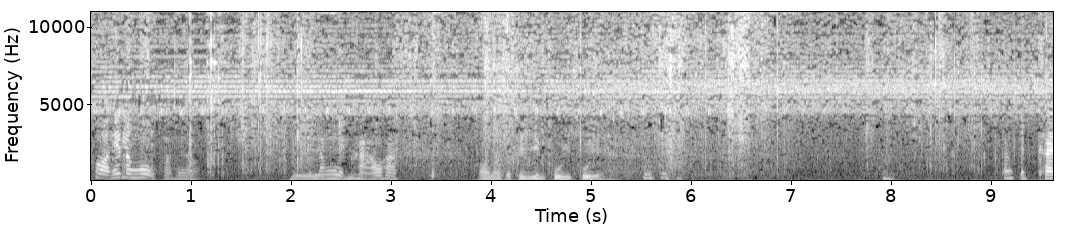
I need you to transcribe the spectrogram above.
พอเฮ็ดละโงกค่ะพี่น้องละโงกขาวค่ะพอเราก็จะยินปุยปุยต้องเป็นไข่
